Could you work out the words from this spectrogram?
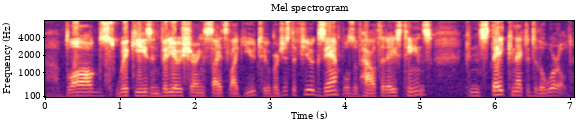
uh, blogs, wikis, and video sharing sites like YouTube are just a few examples of how today's teens can stay connected to the world.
